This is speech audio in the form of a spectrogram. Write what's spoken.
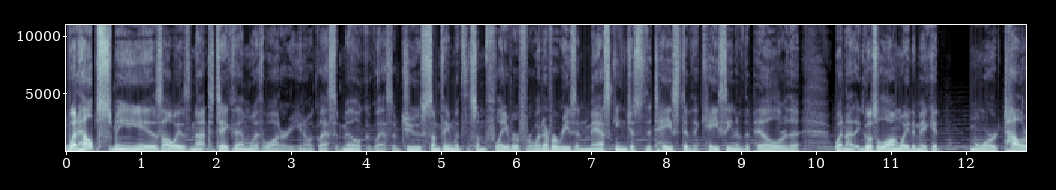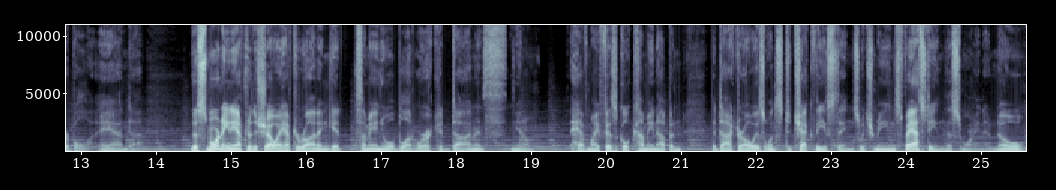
what helps me is always not to take them with water. You know, a glass of milk, a glass of juice, something with some flavor for whatever reason, masking just the taste of the casing of the pill or the whatnot. It goes a long way to make it more tolerable. And uh, this morning after the show, I have to run and get some annual blood work done. It's, you know, have my physical coming up, and the doctor always wants to check these things, which means fasting this morning and no,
